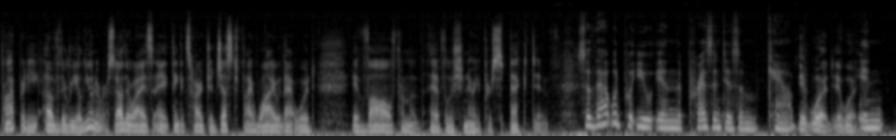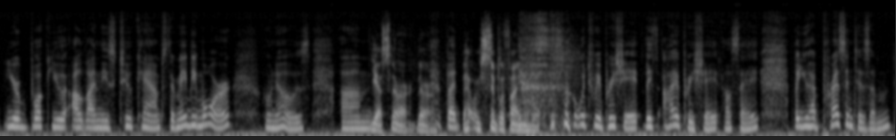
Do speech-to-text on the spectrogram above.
property of the real universe. Otherwise, I think it's hard to justify why that would evolve from an evolutionary perspective. So that would put you in the presentism camp. It would. It would. In your book, you outline these two camps. There may be more. Who knows? Um, yes, there are. There are. But that, I'm simplifying a bit, which we appreciate. At least I appreciate. I'll say. But you have presentism,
